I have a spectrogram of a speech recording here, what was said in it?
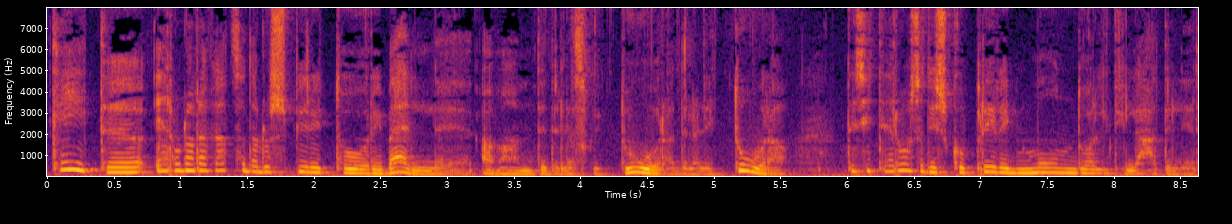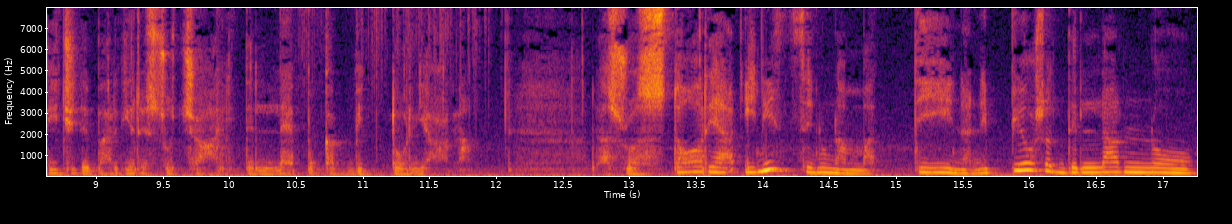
Kate era una ragazza dallo spirito ribelle, amante della scrittura, della lettura, desiderosa di scoprire il mondo al di là delle rigide barriere sociali dell'epoca vittoriana. La sua storia inizia in una mattina nebbiosa dell'anno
